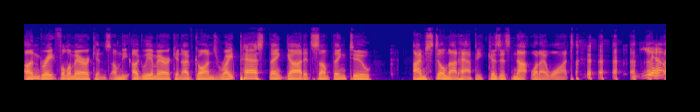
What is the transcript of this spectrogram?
ungrateful Americans, I'm the ugly American. I've gone right past. Thank God it's something to I'm still not happy because it's not what I want. yeah,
